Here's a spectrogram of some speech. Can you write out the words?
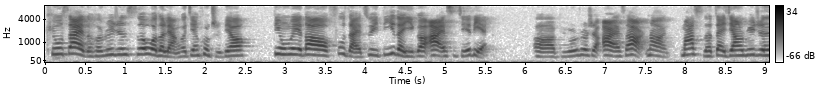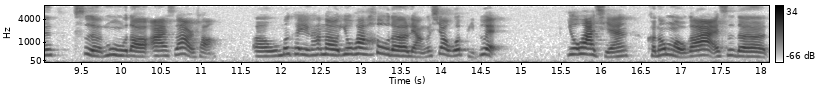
Q Size 和 Region Server 的两个监控指标。定位到负载最低的一个 RS 节点，呃，比如说是 RS 二，那 Master 再将 Region 四目录到 RS 二上，呃，我们可以看到优化后的两个效果比对，优化前可能某个 RS 的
